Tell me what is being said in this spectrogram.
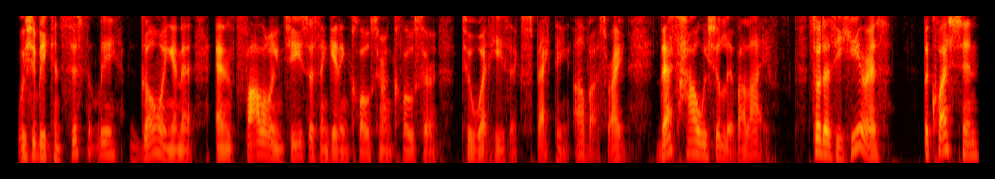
We should be consistently going in it and following Jesus and getting closer and closer to what he's expecting of us, right? That's how we should live our life. So does he hear us? The question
